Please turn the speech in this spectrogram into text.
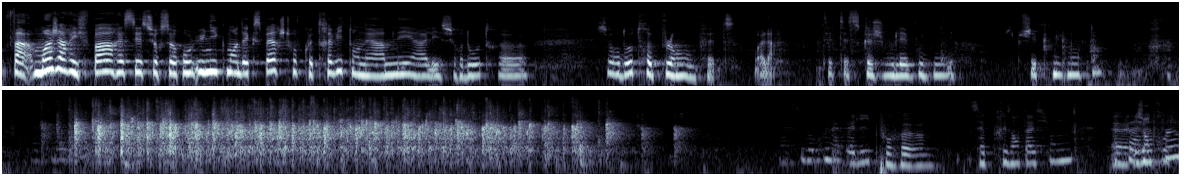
enfin, moi j'arrive pas à rester sur ce rôle uniquement d'expert. Je trouve que très vite on est amené à aller sur d'autres sur d'autres plans, en fait. Voilà, c'était ce que je voulais vous dire. J'ai plus mon temps. Merci beaucoup Nathalie pour euh, cette présentation. Euh, profite.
